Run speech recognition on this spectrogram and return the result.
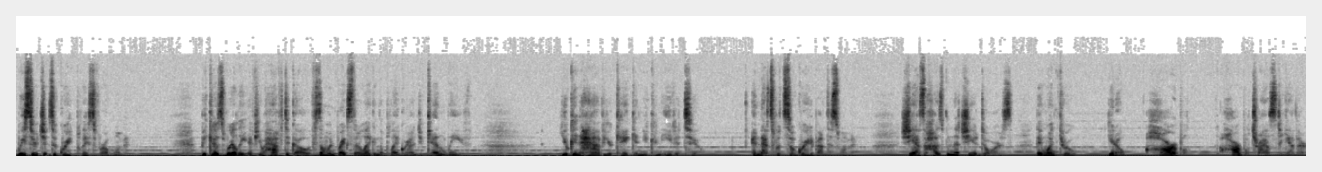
research is a great place for a woman. Because really, if you have to go, if someone breaks their leg in the playground, you can leave. You can have your cake and you can eat it too. And that's what's so great about this woman. She has a husband that she adores. They went through, you know, horrible, horrible trials together.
